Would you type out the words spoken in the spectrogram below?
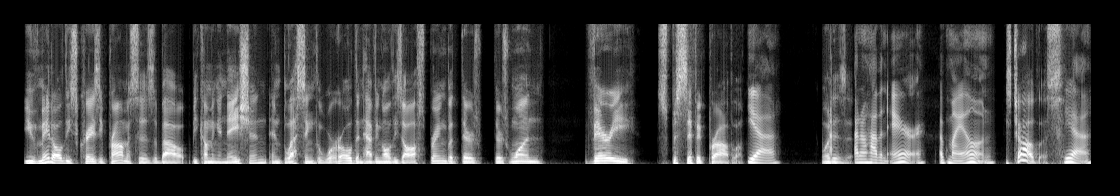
you've made all these crazy promises about becoming a nation and blessing the world and having all these offspring, but there's there's one very specific problem. Yeah. What is it? I don't have an heir of my own. He's childless. Yeah.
